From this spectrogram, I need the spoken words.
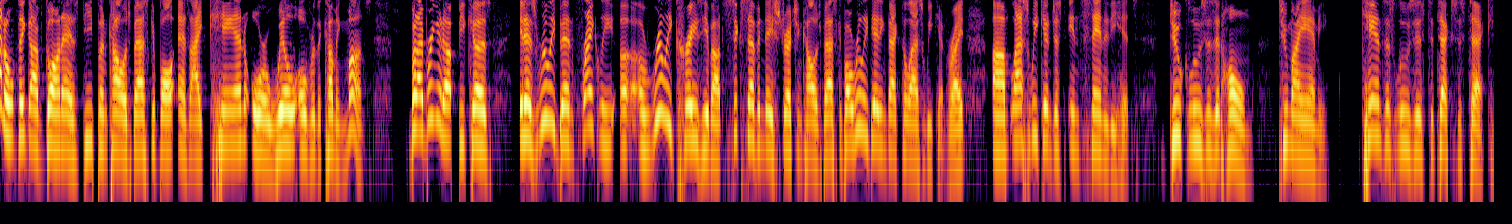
I don't think I've gone as deep in college basketball as I can or will over the coming months. But I bring it up because it has really been, frankly, a, a, really crazy about six, seven day stretch in college basketball, really dating back to last weekend, right? Um, last weekend, just insanity hits. Duke loses at home to Miami, Kansas loses to Texas Tech.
